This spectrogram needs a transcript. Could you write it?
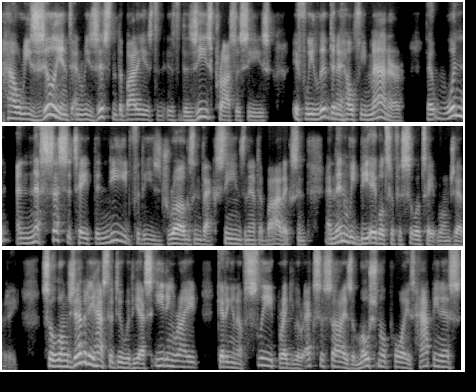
how resilient and resistant the body is to, is to disease processes if we lived in a healthy manner that wouldn't necessitate the need for these drugs and vaccines and antibiotics and, and then we'd be able to facilitate longevity. So longevity has to do with yes eating right getting enough sleep regular exercise emotional poise happiness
